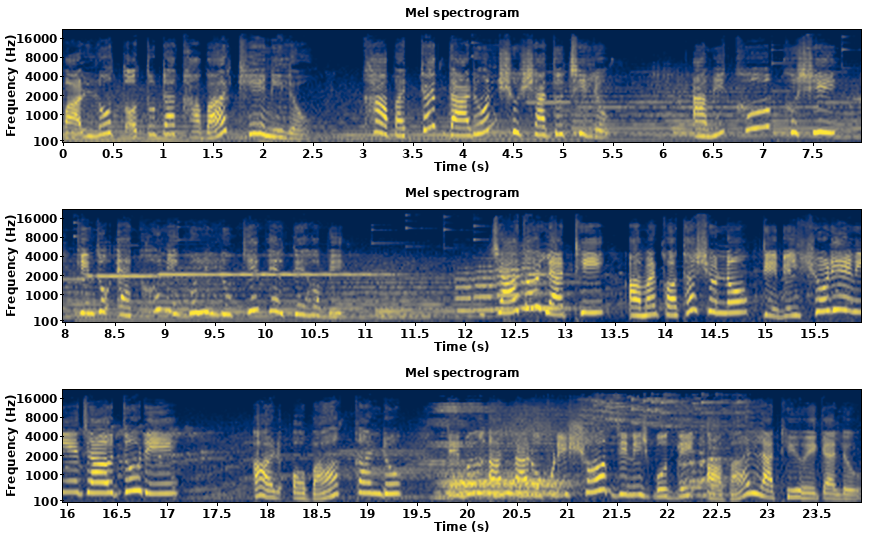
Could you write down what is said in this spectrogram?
পারল ততটা খাবার খেয়ে নিল। খাবারটা দারুণ সুস্বাদু ছিল। আমি খুব খুশি, কিন্তু এখন এগুলো লুকিয়ে ফেলতে হবে। জাদু লাঠি, আমার কথা শোনো, টেবিল সরিয়ে নিয়ে যাও দূরে। আর অবাক কাণ্ড, টেবিল আর তার উপরে সব জিনিস বদলে আবার লাঠি হয়ে গেল।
